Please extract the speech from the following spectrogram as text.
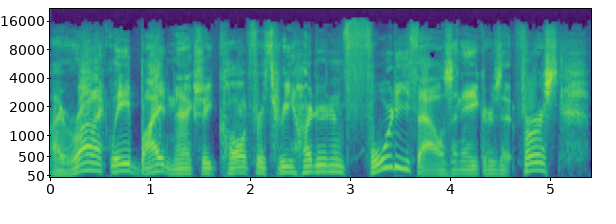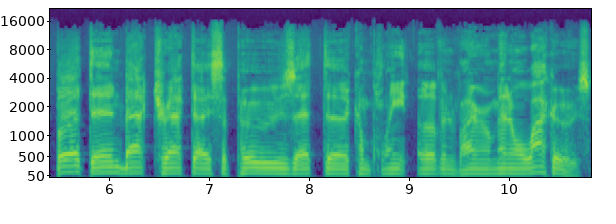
Ironically, Biden actually called for 340,000 acres at first, but then backtracked, I suppose, at the complaint of environmental wackos.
